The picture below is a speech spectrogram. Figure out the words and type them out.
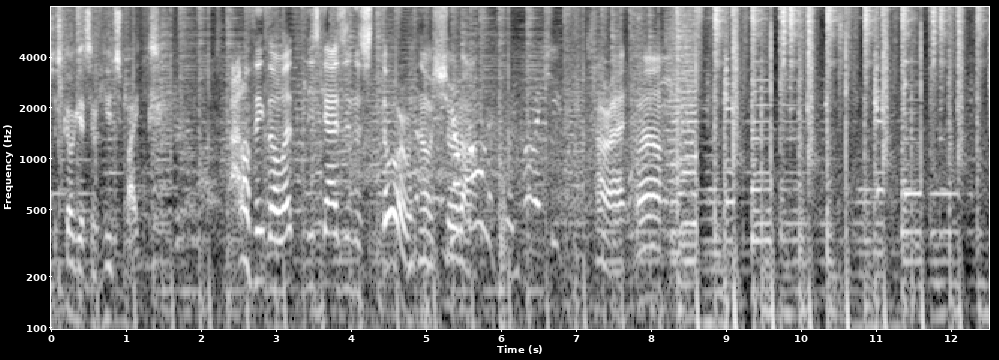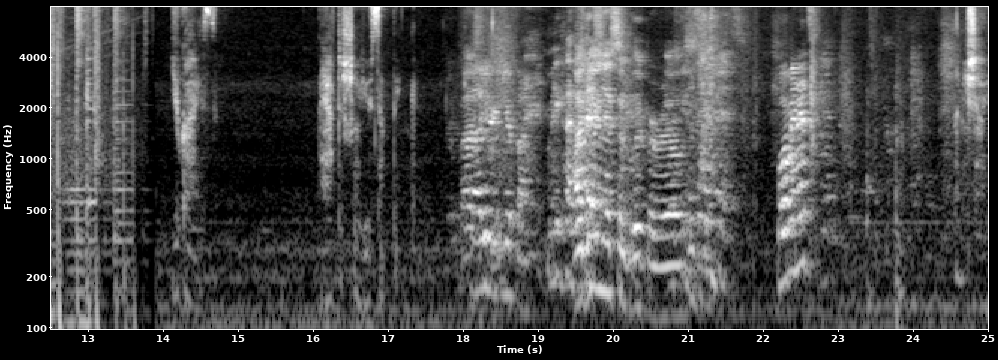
Just go get some huge spikes. I don't think they'll let these guys in the store with no shirt on. All right, well. Have to show you something. Oh, you're, you're fine. I'll give you some blooper reels. Four minutes? Let me show you.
